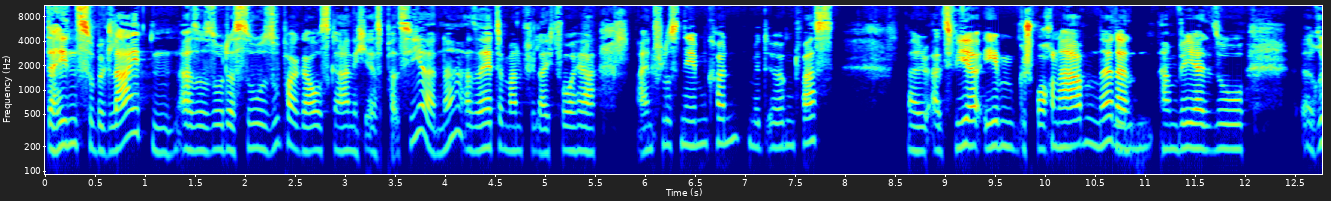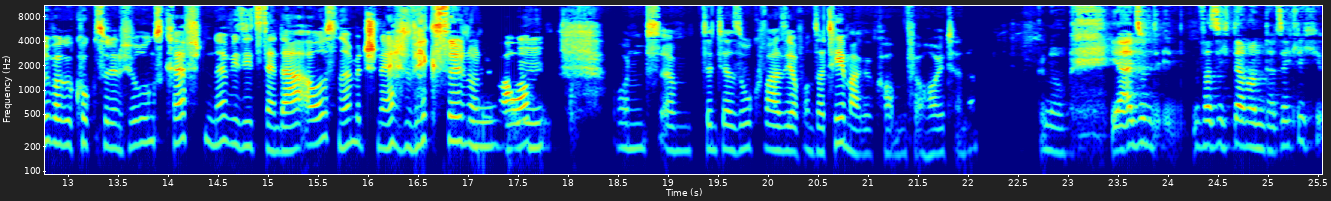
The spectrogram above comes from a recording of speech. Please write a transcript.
dahin zu begleiten? Also so, dass so Supergaus gar nicht erst passieren. Ne? Also hätte man vielleicht vorher Einfluss nehmen können mit irgendwas. Weil als wir eben gesprochen haben, ne, dann mhm. haben wir ja so äh, rübergeguckt zu den Führungskräften, ne? wie sieht's denn da aus, ne? mit schnellen Wechseln und mhm. überhaupt. Und ähm, sind ja so quasi auf unser Thema gekommen für heute. Ne? Genau. Ja, also was ich daran tatsächlich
